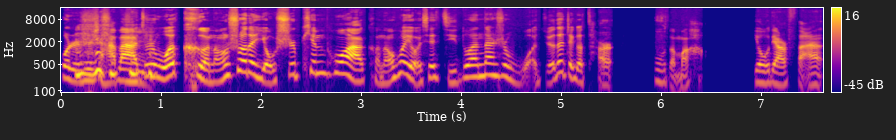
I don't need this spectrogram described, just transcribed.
或者是啥吧。就是 我可能说的有失偏颇啊，可能会有些极端，但是我觉得这个词儿不怎么好，有点烦。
